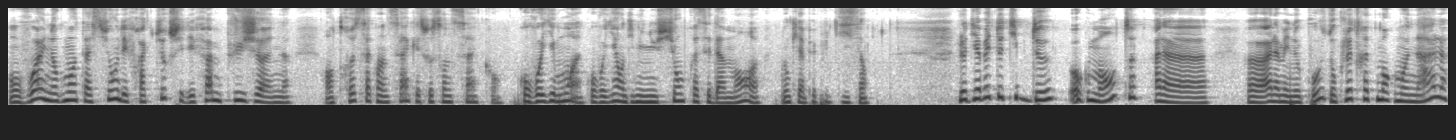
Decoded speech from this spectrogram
On voit une augmentation des fractures chez des femmes plus jeunes, entre 55 et 65 ans, qu'on voyait moins, qu'on voyait en diminution précédemment, donc il y a un peu plus de 10 ans. Le diabète de type 2 augmente à la à la ménopause. Donc le traitement hormonal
